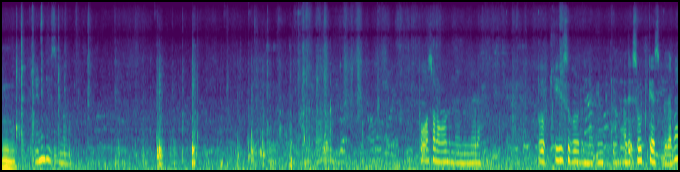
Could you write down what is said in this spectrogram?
ఉమ్. ఎన్ని తీసుకున్నావు? పూసలు కూడా ఉన్నాయి ముందర ఓ కీస్ కూడా ఉన్నాయి ఇంటికి. అదే సూట్ కేసు కదా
